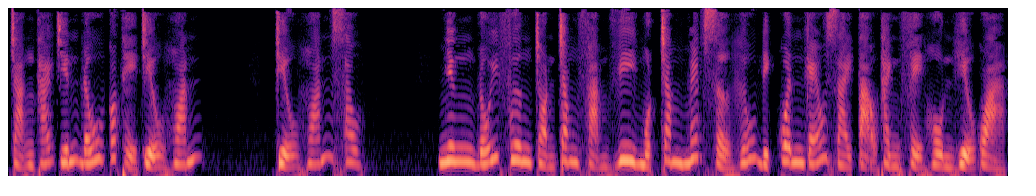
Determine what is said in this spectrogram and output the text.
Trạng thái chiến đấu có thể triệu hoán. Triệu hoán sau. Nhưng đối phương tròn trong phạm vi 100 mét sở hữu địch quân kéo dài tạo thành phệ hồn hiệu quả.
